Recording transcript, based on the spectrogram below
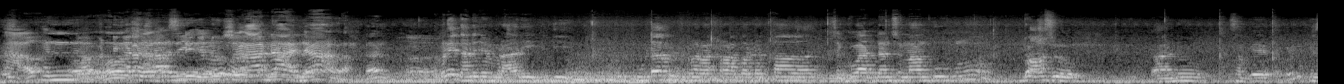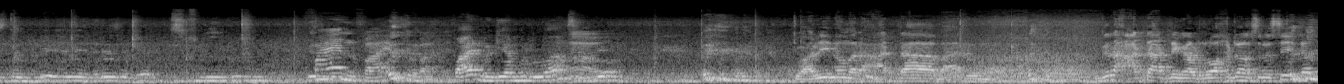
tahu kan Oh, penting oh, ada kan, lu. seadanya lah kan Kemudian tanda memberani jadi undang kerabat dekat. Sekuat dan semampu no. anu sampai beli jadi seminggu. Fine fine fine. Bagi yang berdua Oh. kecuali nomor ada baru. Gerak ada tinggal roh dong selesai dong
